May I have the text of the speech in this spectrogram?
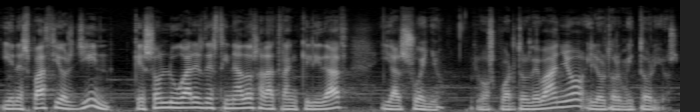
y en espacios Yin, que son lugares destinados a la tranquilidad y al sueño, los cuartos de baño y los dormitorios.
